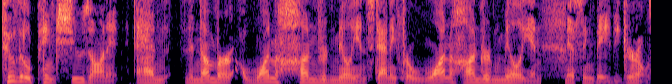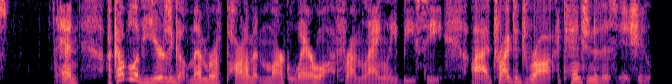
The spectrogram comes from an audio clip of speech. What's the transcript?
two little pink shoes on it and the number 100 million standing for 100 million missing baby girls. And a couple of years ago, Member of Parliament Mark Warawa from Langley, BC, uh, tried to draw attention to this issue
